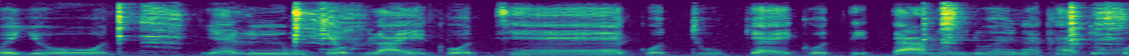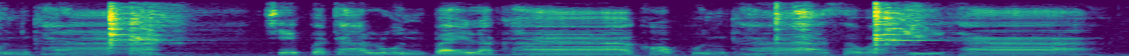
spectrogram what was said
ประโยชน์ อย่าลืมกดไลค์ กดแชร์ กดถูกใจกดติดตามให้ด้วยนะคะ ทุกคนค่ะเช็คกระทะหล่นไปละค่ะขอบคุณค่ะ สวัสดีค่ะ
